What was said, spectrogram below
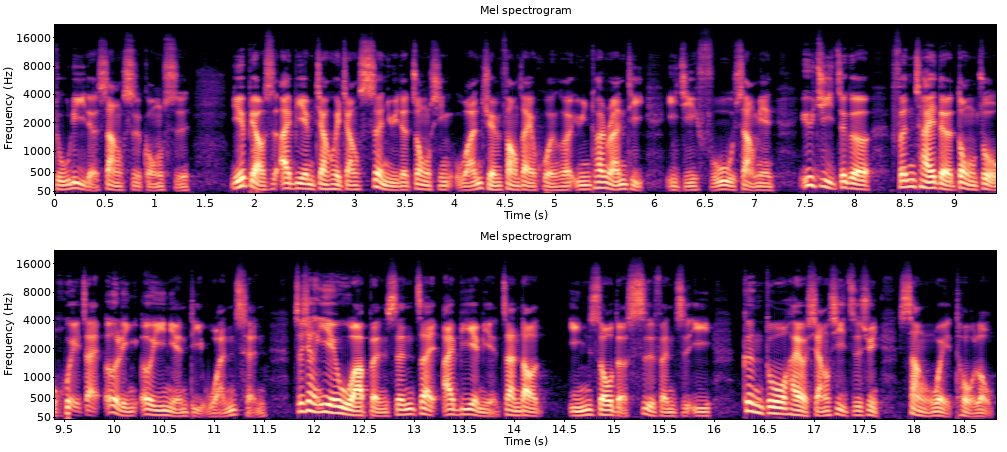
独立的上市公司。也表示 IBM 将会将剩余的重心完全放在混合云端软体以及服务上面。预计这个分拆的动作会在二零二一年底完成。这项业务啊，本身在 IBM 也占到营收的四分之一，更多还有详细资讯尚未透露。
